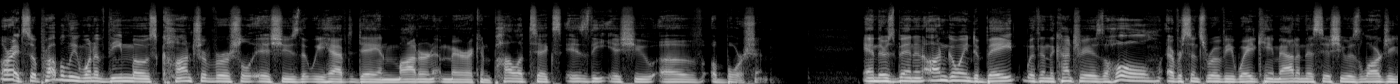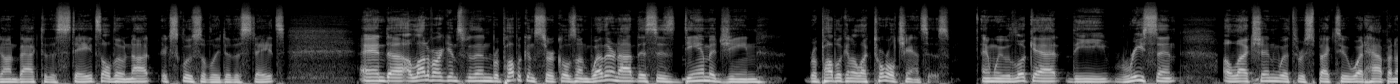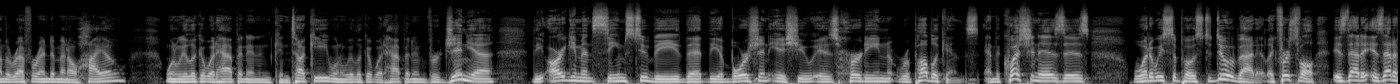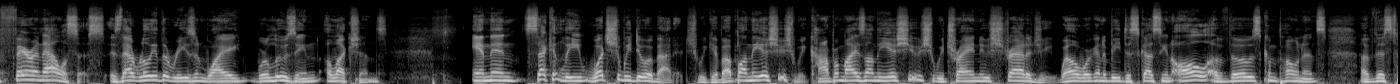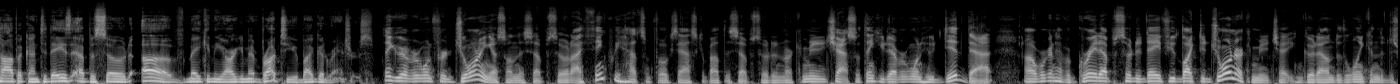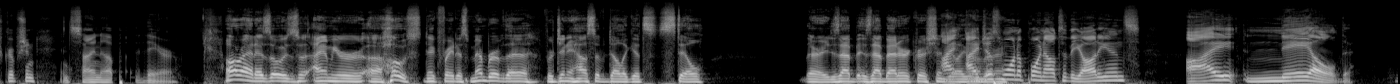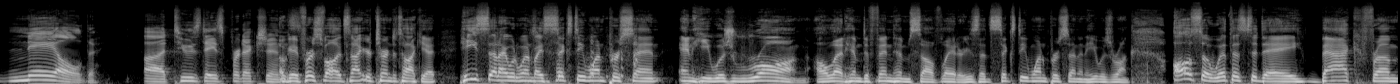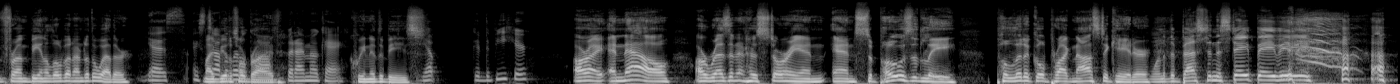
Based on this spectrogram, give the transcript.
All right, so probably one of the most controversial issues that we have today in modern American politics is the issue of abortion. And there's been an ongoing debate within the country as a whole ever since Roe v. Wade came out, and this issue has largely gone back to the states, although not exclusively to the states. And uh, a lot of arguments within Republican circles on whether or not this is damaging Republican electoral chances. And we look at the recent election with respect to what happened on the referendum in Ohio, when we look at what happened in Kentucky, when we look at what happened in Virginia, the argument seems to be that the abortion issue is hurting Republicans. And the question is is what are we supposed to do about it? Like first of all, is that is that a fair analysis? Is that really the reason why we're losing elections? And then, secondly, what should we do about it? Should we give up on the issue? Should we compromise on the issue? Should we try a new strategy? Well, we're going to be discussing all of those components of this topic on today's episode of Making the Argument, brought to you by Good Ranchers. Thank you, everyone, for joining us on this episode. I think we had some folks ask about this episode in our community chat, so thank you to everyone who did that. Uh, we're going to have a great episode today. If you'd like to join our community chat, you can go down to the link in the description and sign up there. All right, as always, I am your uh, host, Nick Freitas, member of the Virginia House of Delegates. Still, there is that is that better, Christian? I, like I just better? want to point out to the audience, I nailed, nailed uh, Tuesday's predictions. Okay, first of all, it's not your turn to talk yet. He said I would win by 61%, and he was wrong. I'll let him defend himself later. He said 61%, and he was wrong. Also, with us today, back from from being a little bit under the weather, Yes, I still My have beautiful a little cough, bride. but I'm okay. Queen of the Bees. Yep, good to be here. All right, and now our resident historian and supposedly political prognosticator. One of the best in the state, baby.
